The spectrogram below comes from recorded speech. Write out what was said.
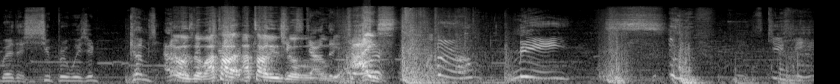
Where the super wizard comes out. That was dope. I thought I thought he was gonna be iced. Boom! Me. Excuse me.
